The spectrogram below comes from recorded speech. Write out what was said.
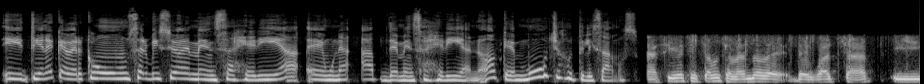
y tiene que ver con un servicio de mensajería, eh, una app de mensajería, ¿no? Que muchos utilizamos. Así es, estamos hablando de, WhatsApp y,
